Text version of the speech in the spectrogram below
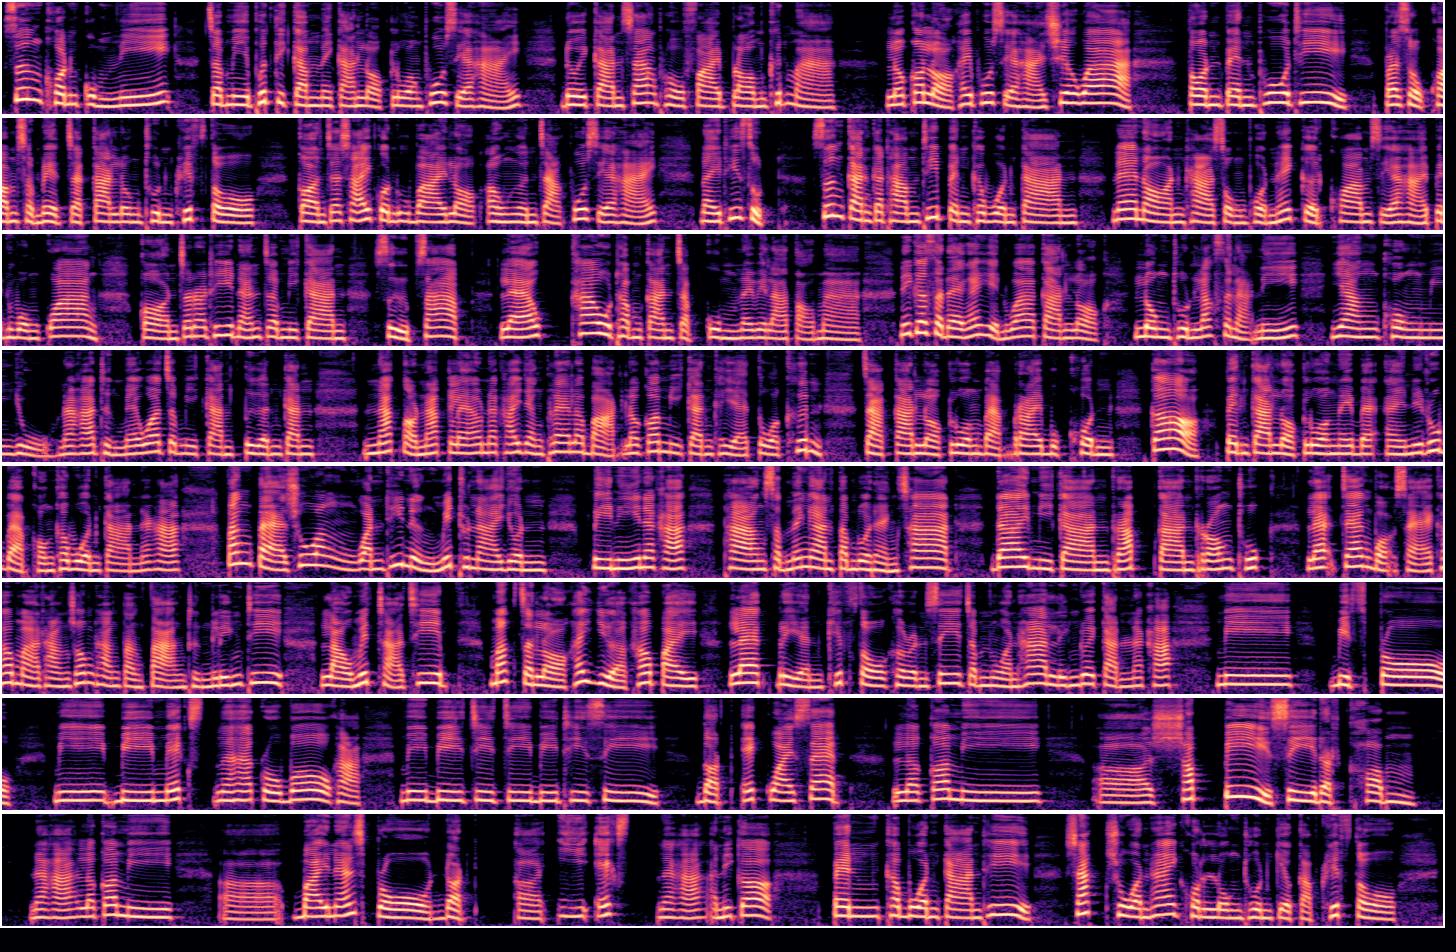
ซึ่งคนกลุ่มนี้จะมีพฤติกรรมในการหลอกลวงผู้เสียหาย โดยการสร้างโปรไฟล์ปลอมขึ้นมา แล้วก็หลอกให้ผู้เสียหายเชื่อว่าตนเป็นผู้ที่ประสบความสำเร็จจากการลงทุนคริปโต ก่อนจะใช้กลอุบายหลอกเอาเงินจากผู้เสียหายในที่สุด ซึ่งการกระทำที่เป็นขบวนการแน่นอนค่ะส่งผลให้เกิดความเสียหายเป็นวงกว้าง ก่อนเจ้าหน้าที่นั้นจะมีการสืบทราบแล้วเข้าทำการจับกลุ่มในเวลาต่อมา นี่ก็แสดงให้เห็นว่าการหลอกลงทุนลักษณะนี้ยังคงมีอยู่นะคะ ถึงแม้ว่าจะมีการเตือนกันนักต่อนักแล้วนะคะ ยังแพร่ระบาดแล้วก็มีการขยายตัวขึ้น จากการหลอกลวงแบบรายบุคคล ก็เป็นการหลอกลวงในแบบในรูปแบบของขบวนการนะคะ ตั้งแต่ช่วงวันที่ 1 มิถุนายนปีนี้นะคะ ทางสำนักงงานตำรวจแห่งชาติ ได้มีการรับการร้องทุกข์ และแจ้งเบาะแสเข้ามาทางช่องทางต่างๆ ถึงลิงก์ที่เหล่ามิจฉาชีพ มักจะหลอกให้เหยื่อเข้าไปแลกเปลี่ยนคริปโตเคอเรนซีจำนวน 5 ลิงก์ด้วยกันนะคะ มี b i t p r o มี BMEX นะคะ Global ค่ะ มี BGG BTC .xyz แล้วก็มีเอ่อ shopee c.com นะคะแล้วก็มี binance pro ex นะคะ อันนี้ก็ เป็นขบวนการที่ชักชวนให้คนลงทุนเกี่ยวกับคริปโต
